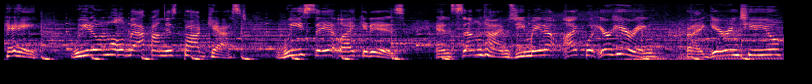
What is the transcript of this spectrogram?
Hey, we don't hold back on this podcast. We say it like it is. And sometimes you may not like what you're hearing, but I guarantee you,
